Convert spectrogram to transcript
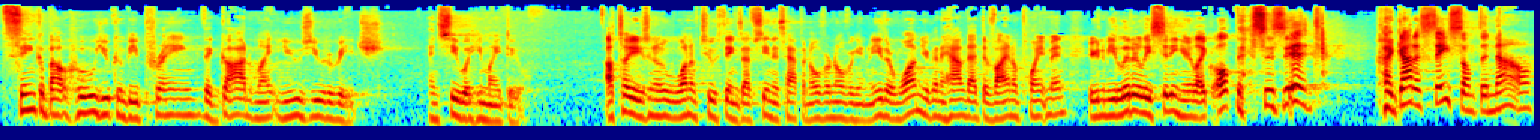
Think about who you can be praying that God might use you to reach and see what He might do. I'll tell you, to do one of two things. I've seen this happen over and over again. Either one, you're going to have that divine appointment. You're going to be literally sitting here like, oh, this is it. I got to say something now.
